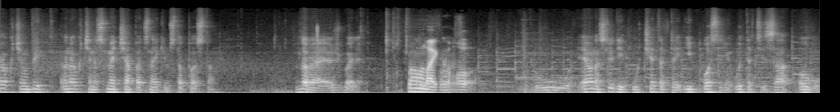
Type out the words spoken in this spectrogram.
ovako ćemo biti, onako će nas match upat s nekim 100%. Dobro je, još bolje. Pa ovo. U, evo nas ljudi u četvrtoj i posljednjoj utrci za ovu,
